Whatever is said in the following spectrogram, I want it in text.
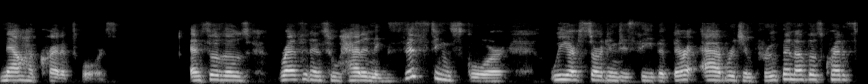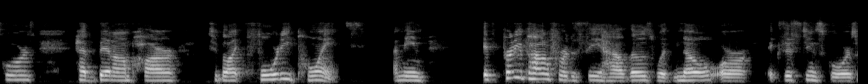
now have credit scores. And so those residents who had an existing score, we are starting to see that their average improvement of those credit scores have been on par to like 40 points. I mean, it's pretty powerful to see how those with no or existing scores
